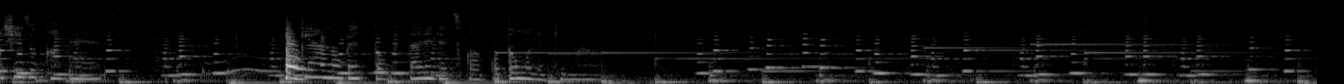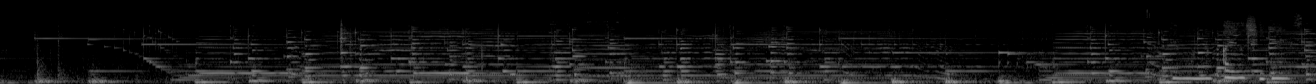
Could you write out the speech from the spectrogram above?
と静かですケアのベッド2人で使うこともできますでも仲良しです。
